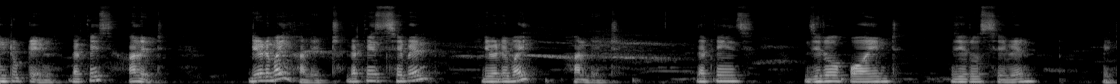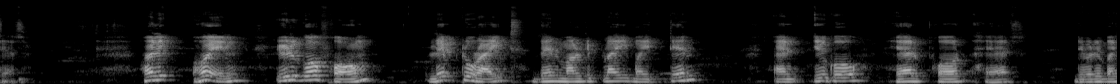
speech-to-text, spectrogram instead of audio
into 10 that means 100 divided by 100 that means 7 divided by 100 that means 0 0.07 meter when, when you will go from left to right then multiply by 10 and you go hair for hair divided by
